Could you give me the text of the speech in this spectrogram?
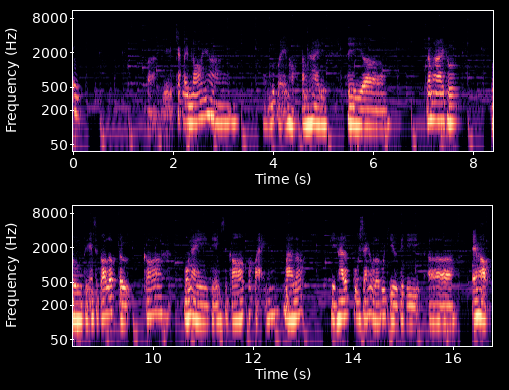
ừ. à, vậy chắc em nói uh, lúc mà em học năm 2 đi thì uh, năm 2 thường thường thì em sẽ có lớp từ có mỗi ngày thì em sẽ có, khoảng 3 lớp. Thì hai lớp buổi sáng và lớp buổi chiều thì uh, em học.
